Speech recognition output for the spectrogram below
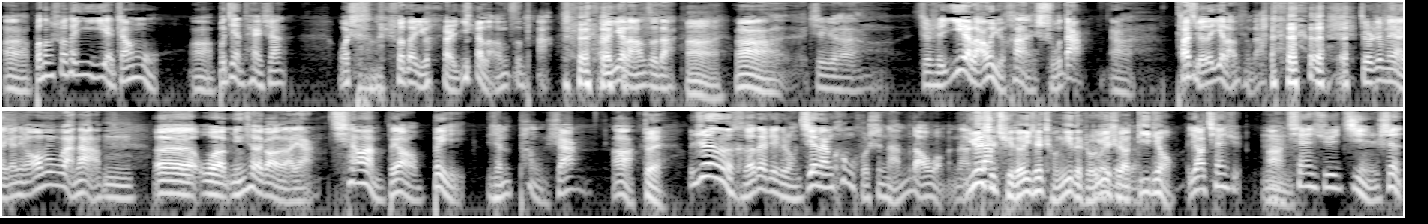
啊、不能说他一叶障目啊，不见泰山。我只能说他有点夜郎自大啊，夜郎自大。啊，啊，这个就是夜郎与汉孰大啊？他觉得夜郎挺大，就是这么样一个情况。我们不管他啊，嗯呃，我明确的告诉大家，千万不要被人碰伤啊！对，任何的这种艰难困苦是难不倒我们的，越是取得一些成绩的时候，越是要低调。要谦虚啊，嗯谦虚谨慎，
